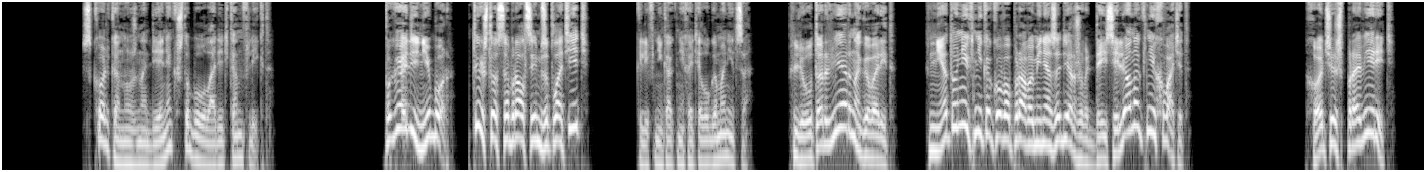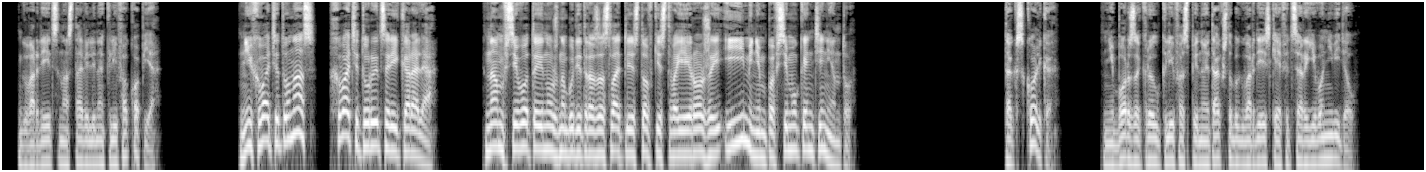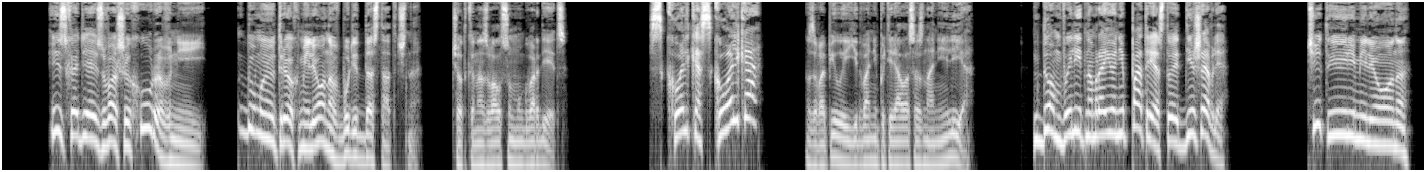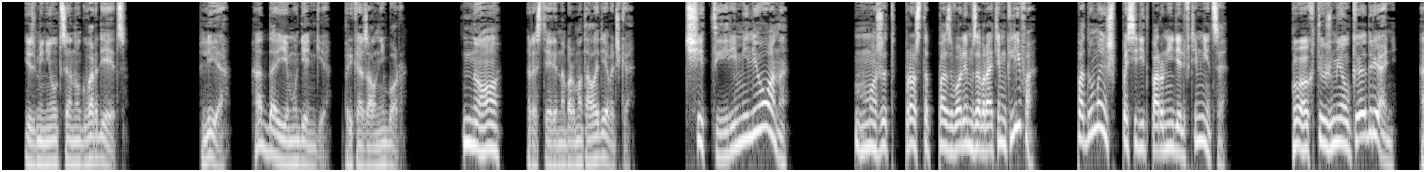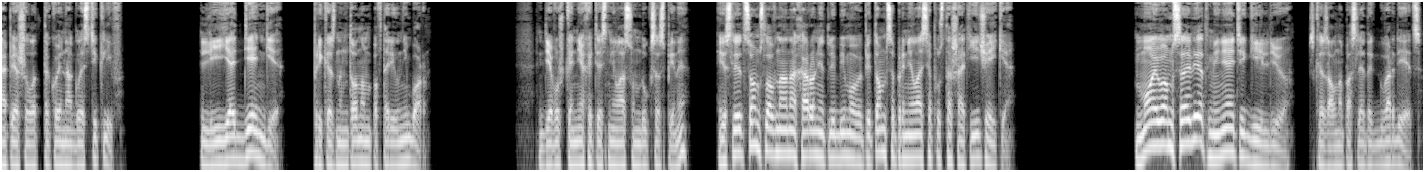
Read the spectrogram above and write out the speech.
«Сколько нужно денег, чтобы уладить конфликт?» «Погоди, Небор, ты что, собрался им заплатить?» Клифф никак не хотел угомониться. «Лютер верно говорит. Нет у них никакого права меня задерживать, да и селенок не хватит». «Хочешь проверить?» Гвардейцы наставили на Клиффа копья. «Не хватит у нас, хватит у рыцарей короля. Нам всего-то и нужно будет разослать листовки с твоей рожей и именем по всему континенту». «Так сколько?» Небор закрыл Клифа спиной так, чтобы гвардейский офицер его не видел. «Исходя из ваших уровней, думаю, трех миллионов будет достаточно», четко назвал сумму гвардеец. «Сколько, сколько?» завопила и едва не потеряла сознание Илья. «Дом в элитном районе Патрия стоит дешевле». «Четыре миллиона», — изменил цену гвардеец. «Лия, отдай ему деньги», — приказал Небор. «Но...» — растерянно бормотала девочка. «Четыре миллиона! Может, просто позволим забрать им Клифа? Подумаешь, посидит пару недель в темнице?» «Ах ты ж мелкая дрянь!» — опешил от такой наглости Клифф. «Лия, деньги!» — приказным тоном повторил Небор. Девушка нехотя сняла сундук со спины и с лицом, словно она хоронит любимого питомца, принялась опустошать ячейки. «Мой вам совет, меняйте гильдию», — сказал напоследок гвардеец.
